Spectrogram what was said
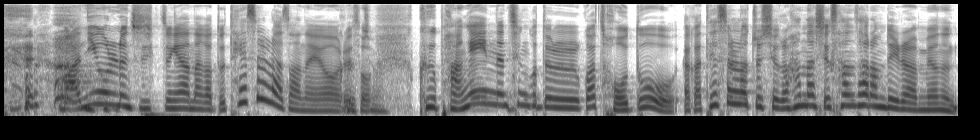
많이 오른 주식 중에 하나가 또 테슬라잖아요. 그래서 그렇죠. 그 방에 있는 친구들과 저도 약간 테슬라 주식을 하나씩 산 사람들이라면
